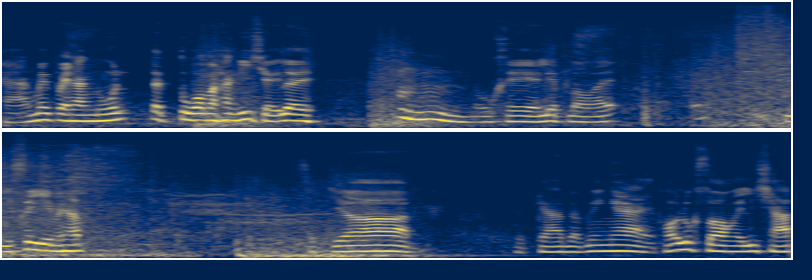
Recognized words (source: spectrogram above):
หางไม่ไปทางนู้น แต่ตัวมาทางนี้เฉยเลย อืมโอเคเรียบร้อยอีซี่ไหมครับ สุดยอดจัดการแบบง่ายๆ เพราะลูกซองไอริชาร์ด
